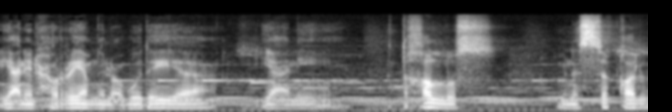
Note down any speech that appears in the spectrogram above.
يعني الحرية من العبودية يعني التخلص من الثقل.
